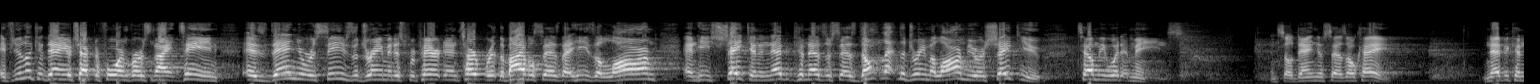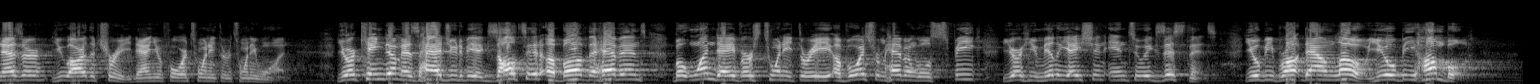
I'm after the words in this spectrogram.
If you look at Daniel chapter 4 and verse 19, as Daniel receives the dream and is prepared to interpret, the Bible says that he's alarmed and he's shaken. And Nebuchadnezzar says, Don't let the dream alarm you or shake you. Tell me what it means. And so Daniel says, Okay, Nebuchadnezzar, you are the tree. Daniel 4 20 through 21. Your kingdom has had you to be exalted above the heavens, but one day, verse 23, a voice from heaven will speak your humiliation into existence. You'll be brought down low, you'll be humbled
